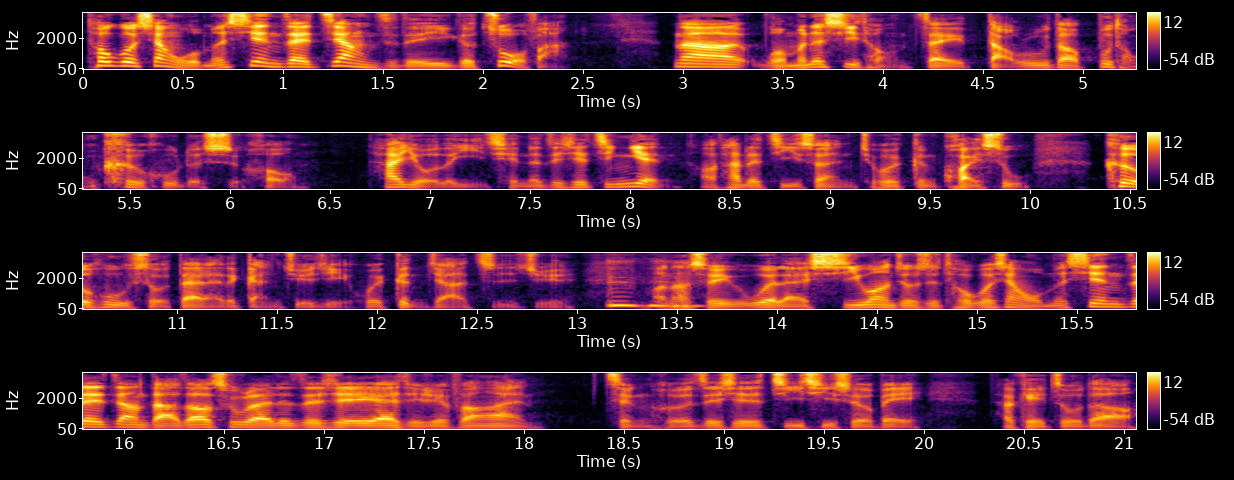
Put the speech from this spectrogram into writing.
透过像我们现在这样子的一个做法，那我们的系统在导入到不同客户的时候。他有了以前的这些经验，好，他的计算就会更快速，客户所带来的感觉也会更加直觉。嗯，好，那所以未来希望就是透过像我们现在这样打造出来的这些 AI 解决方案，整合这些机器设备，它可以做到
